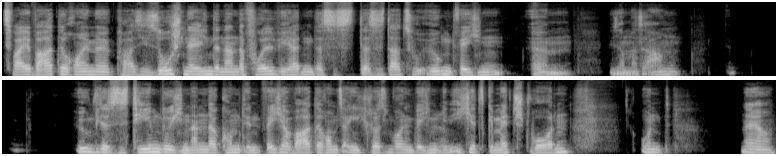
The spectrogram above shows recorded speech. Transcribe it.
zwei Warteräume quasi so schnell hintereinander voll werden, dass es, dass es dazu irgendwelchen, ähm, wie soll man sagen, irgendwie das System durcheinander kommt, in welcher Warteraum ist eigentlich geschlossen worden, in welchem Ja. bin ich jetzt gematcht worden. Und naja,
